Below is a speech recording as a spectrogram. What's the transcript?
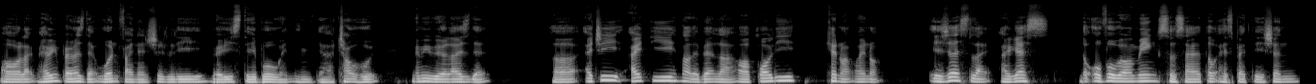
or like having parents that weren't financially very stable when in their childhood, made me realize that uh actually IT not that bad lah, or poly cannot, why not? It's just like I guess the overwhelming societal expectation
